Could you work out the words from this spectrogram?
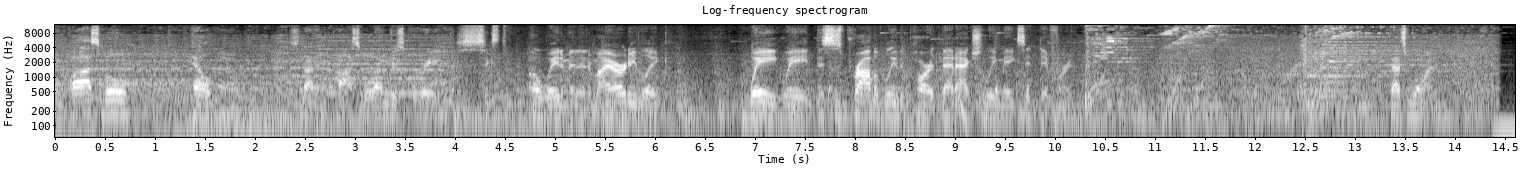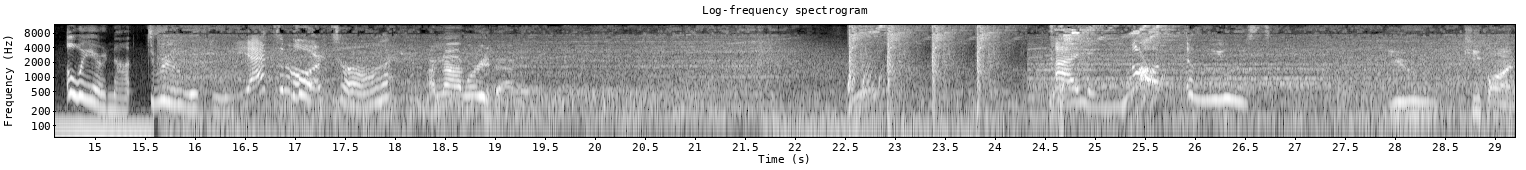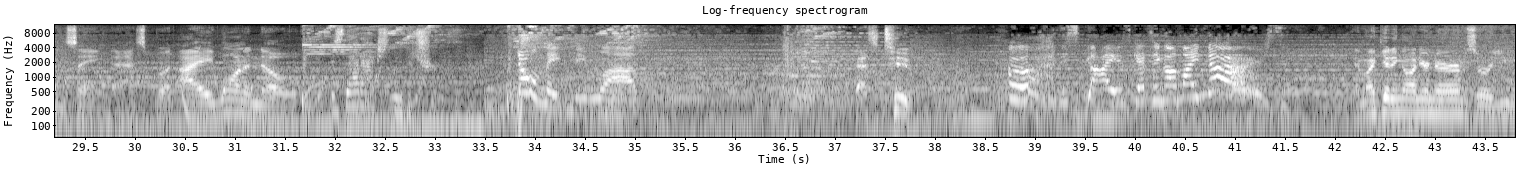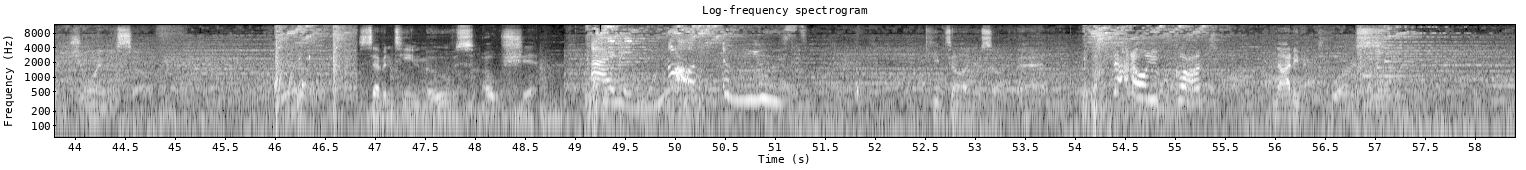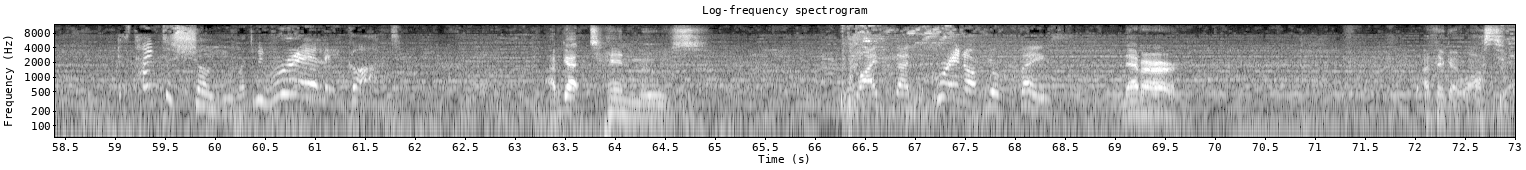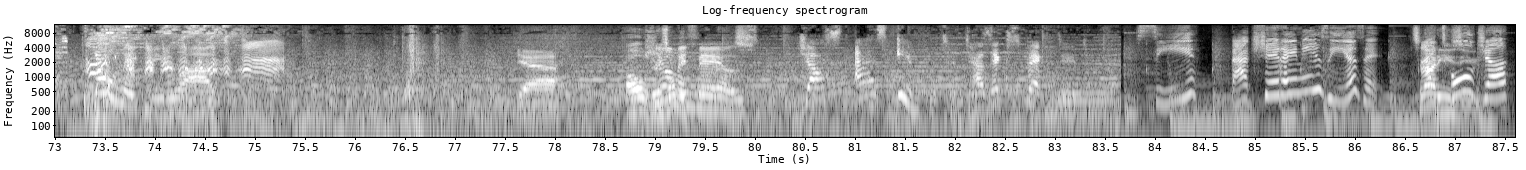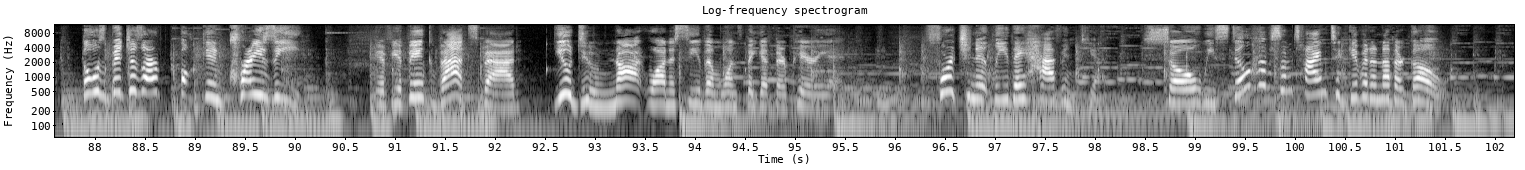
Impossible? Impossible? Hell no. It's not impossible, I'm just great. 60 Oh, wait a minute, am I already like... Wait, wait, this is probably the part that actually makes it different. That's one. We're not through with you yet, mortal. I'm not worried about it. I am not amused. You keep on saying that, but I want to know, is that actually the truth? Don't make me laugh! That's two. Ugh, this guy is getting on my nerves! Am I getting on your nerves, or are you enjoying yourself? 17 moves? Oh shit. I am not amused. Keep telling yourself that. Is that all you've got? Not even close. It's time to show you what we've really got. I've got 10 moves. Wipe that grin off your face! Never. I think I lost. Don't make me laugh! Yeah. Oh, there's only Human four of males, us. just as impotent as expected. See? That shit ain't easy, is it? It's not I easy. told ya, those bitches are fucking crazy. If you think that's bad, you do not want to see them once they get their period. Fortunately, they haven't yet. So we still have some time to give it another go.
